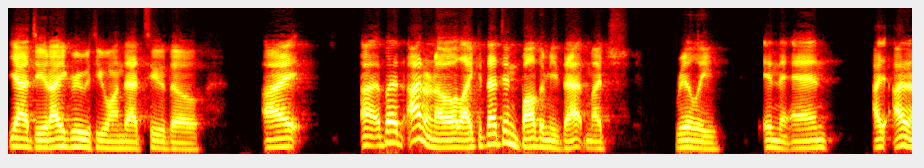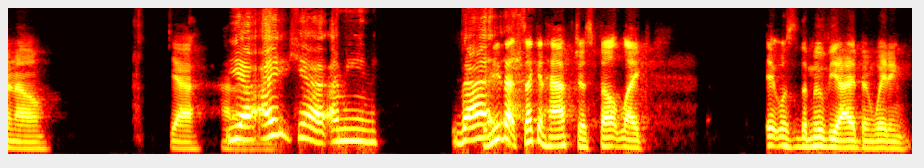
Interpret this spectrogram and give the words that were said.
yeah, dude, I agree with you on that too. Though, I, uh, but I don't know. Like that didn't bother me that much, really. In the end, I I don't know. Yeah. I yeah, know. I yeah. I mean, that to me that second half just felt like it was the movie I had been waiting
